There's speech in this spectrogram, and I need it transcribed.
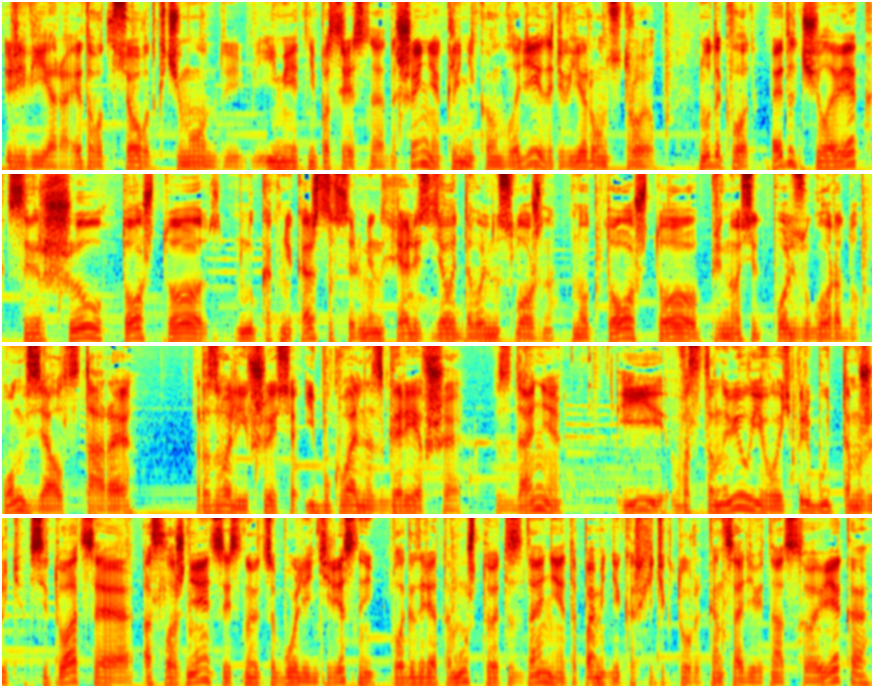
Ривьера. Это вот все, вот к чему он имеет непосредственное отношение. Клиника он владеет, Ривьеру он строил. Ну так вот, этот человек совершил то, что, ну, как мне кажется, в современных реалиях сделать довольно сложно. Но то, что приносит пользу городу. Он взял старое, развалившееся и буквально сгоревшее здание и восстановил его, и теперь будет там жить. Ситуация осложняется и становится более интересной благодаря тому, что это здание — это памятник архитектуры конца 19 века.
